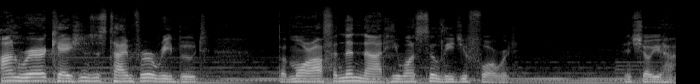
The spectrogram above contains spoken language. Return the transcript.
On rare occasions, it's time for a reboot, but more often than not, He wants to lead you forward and show you how.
